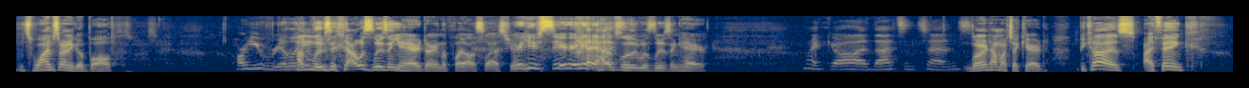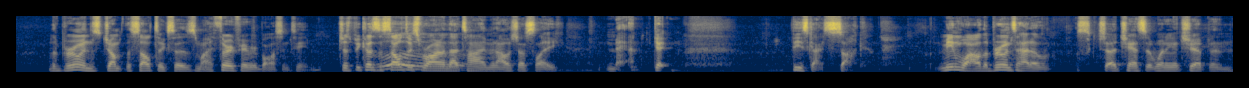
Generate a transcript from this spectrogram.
That's why I'm starting to go bald. Are you really? I'm losing. I was losing hair during the playoffs last year. Are you serious? I absolutely was losing hair. My god, that's intense. Learned how much I cared because I think the Bruins jumped the Celtics as my third favorite Boston team. Just because the Celtics were on at that time, and I was just like, man, get these guys suck. Meanwhile, the Bruins had a, a chance at winning a chip, and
